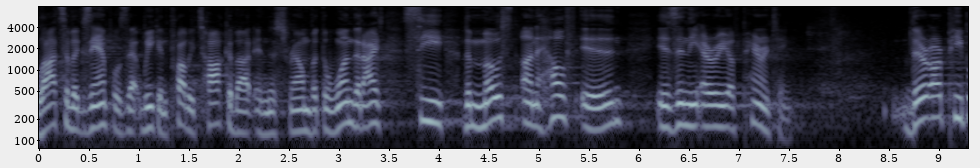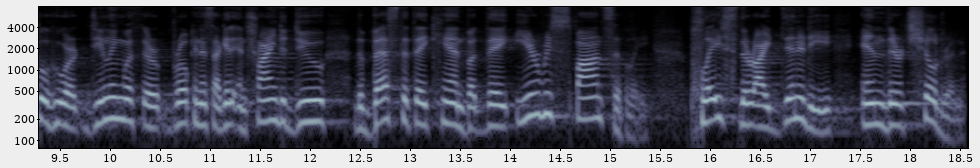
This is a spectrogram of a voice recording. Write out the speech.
lots of examples that we can probably talk about in this realm, but the one that I see the most unhealth in is in the area of parenting there are people who are dealing with their brokenness, I get it, and trying to do the best that they can, but they irresponsibly place their identity in their children.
